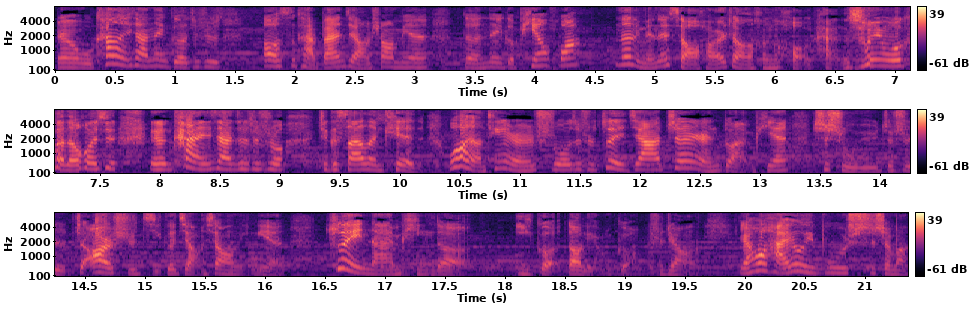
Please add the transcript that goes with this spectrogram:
嗯，我看了一下那个就是奥斯卡颁奖上面的那个片花，那里面那小孩长得很好看，所以我可能会去看一下。就是说 这个《Silent Kid》，我好像听人说，就是最佳真人短片是属于就是这二十几个奖项里面最难评的。一个到两个是这样的，然后还有一部是什么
